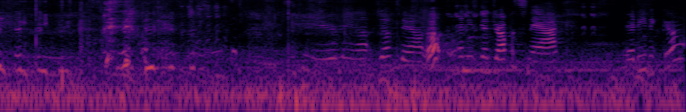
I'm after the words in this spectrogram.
Here, may not jump down. Oh, and he's gonna drop a snack. Ready to go.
